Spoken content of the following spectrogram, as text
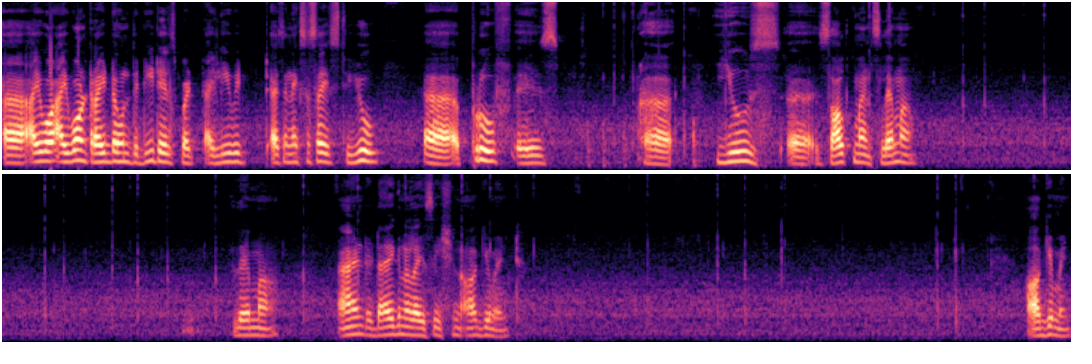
uh, I, I won't write down the details but I leave it as an exercise to you. Uh, proof is uh, use Zalcman's lemma. Lemma and a diagonalization argument. Argument.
